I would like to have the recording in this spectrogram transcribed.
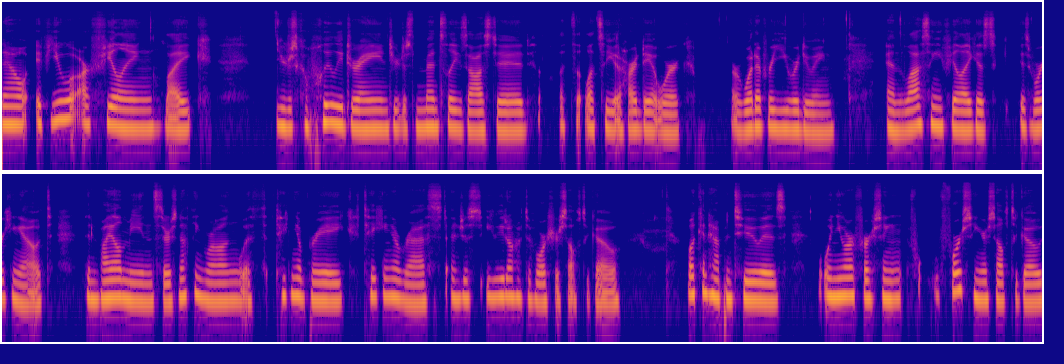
now if you are feeling like you're just completely drained you're just mentally exhausted let's let's say you had a hard day at work or whatever you were doing and the last thing you feel like is is working out then by all means there's nothing wrong with taking a break taking a rest and just you, you don't have to force yourself to go. What can happen too is when you are forcing forcing yourself to go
